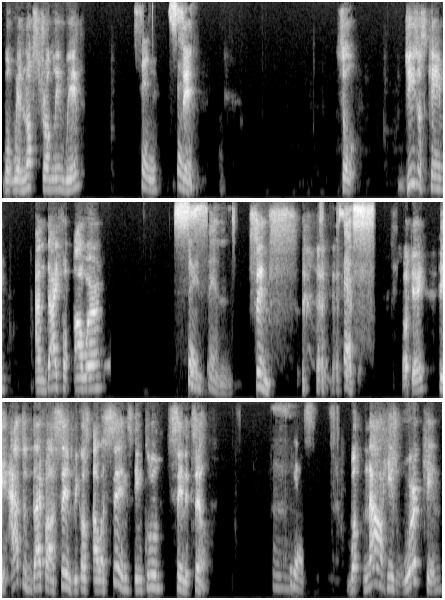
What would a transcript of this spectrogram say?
but we're not struggling with sin. Sin. sin. So Jesus came and died for our sins. Sins. Sins. yes. Okay. He had to die for our sins because our sins include sin itself. Mm. Yes. But now he's working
